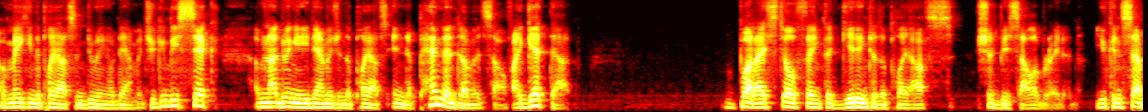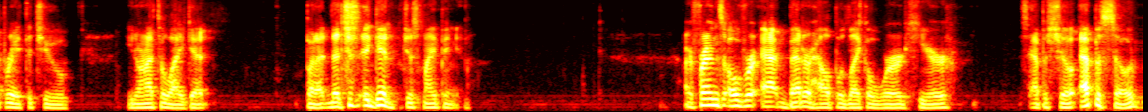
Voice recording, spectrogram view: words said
of making the playoffs and doing no damage. You can be sick of not doing any damage in the playoffs independent of itself. I get that. But I still think that getting to the playoffs should be celebrated. You can separate the two. You don't have to like it. But that's just, again, just my opinion. Our friends over at BetterHelp would like a word here. This episode, episode,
